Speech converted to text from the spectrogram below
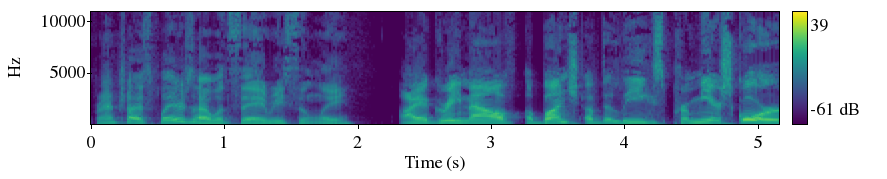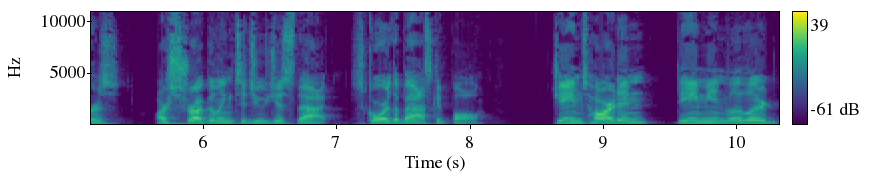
franchise players, I would say, recently. I agree, Malv. A bunch of the league's premier scorers are struggling to do just that score the basketball. James Harden, Damian Lillard,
